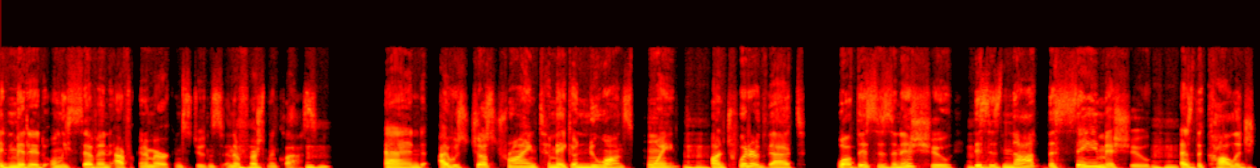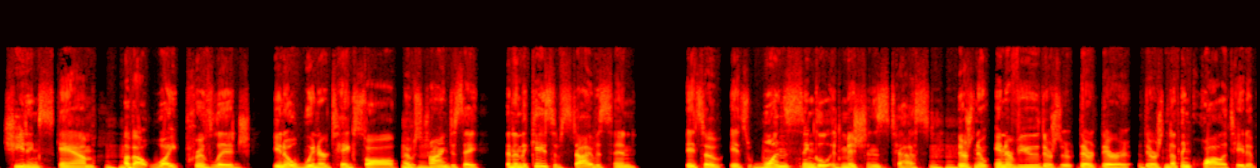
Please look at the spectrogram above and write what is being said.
admitted only seven African American students in their Mhm. freshman class. Mhm. And I was just trying to make a nuanced point Mhm. on Twitter that while this is an issue, this Mhm. is not the same issue Mhm. as the college cheating scam Mhm. about white privilege, you know, winner takes all. I was Mhm. trying to say that in the case of Stuyvesant, it's a it's one single admissions test. Mhm. There's no interview. There's a, there there there's nothing qualitative.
